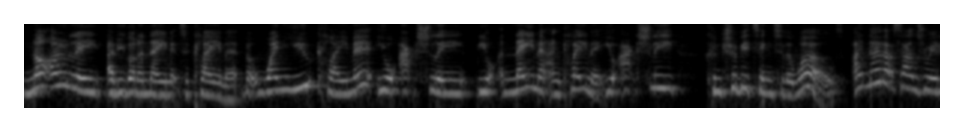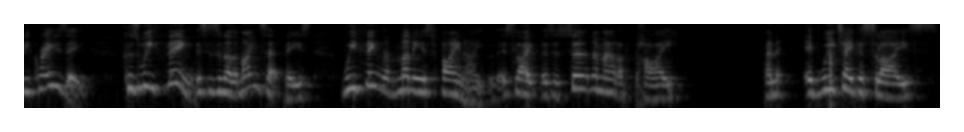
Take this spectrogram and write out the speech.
not only have you got to name it to claim it, but when you claim it, you're actually, you name it and claim it, you're actually contributing to the world. I know that sounds really crazy because we think, this is another mindset piece, we think that money is finite. It's like there's a certain amount of pie. And if we take a slice,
